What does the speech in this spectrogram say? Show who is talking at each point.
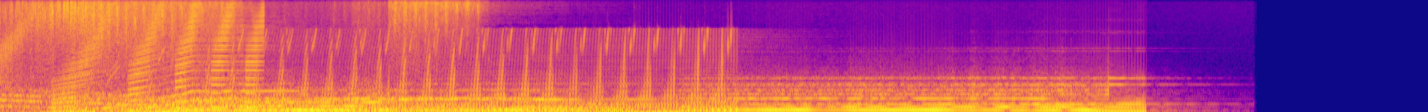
Speaker 1: now.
